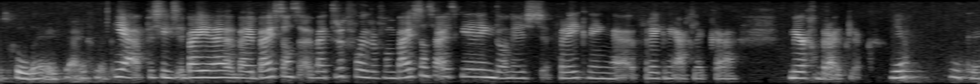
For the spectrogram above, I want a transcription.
schulden heeft eigenlijk. Ja, precies. Bij, bij, bijstands, bij terugvorderen van bijstandsuitkering, dan is verrekening, verrekening eigenlijk meer gebruikelijk. Ja, Oké.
